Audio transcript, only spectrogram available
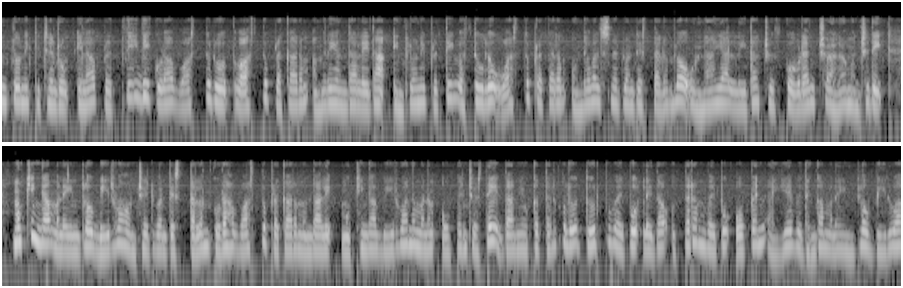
ఇంట్లోని కిచెన్ రూమ్ ఇలా ప్రతిదీ కూడా వాస్తు రూ వాస్తు ప్రకారం అమరి ఉందా లేదా ఇంట్లోని ప్రతి వస్తువులు వాస్తు ప్రకారం ఉండవలసినటువంటి స్థలంలో ఉన్నాయా లేదా చూసుకోవడం చాలా మంచిది. ముఖ్యంగా మన ఇంట్లో బీరువా ఉంచేటువంటి స్థలం కూడా వాస్తు ప్రకారం ఉండాలి. ముఖ్యంగా బీరువాను మనం ఓపెన్ చేస్తే దాని యొక్క తలుపులు తూర్పు వైపు లేదా ఉత్తరం వైపు ఓపెన్ అయ్యే విధంగా మన ఇంట్లో బీరువా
